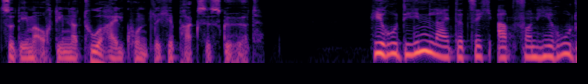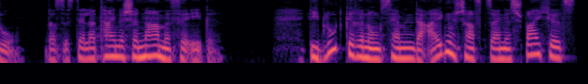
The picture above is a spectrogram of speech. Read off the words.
zu dem auch die naturheilkundliche Praxis gehört. Hirudin leitet sich ab von Hirudo, das ist der lateinische Name für Egel. Die blutgerinnungshemmende Eigenschaft seines Speichels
